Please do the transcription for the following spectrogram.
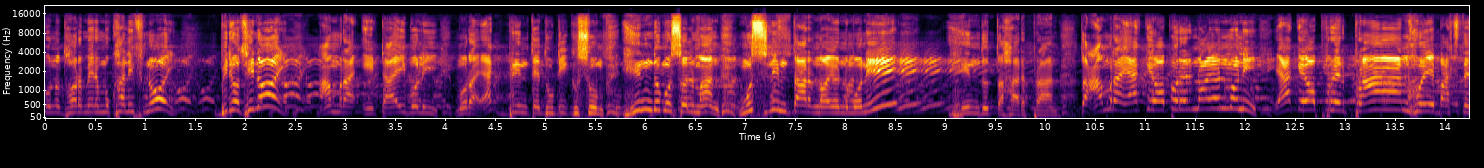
কোনো ধর্মের মুখালিফ নই, বিরোধী নই। আমরা এটাই বলি, মোরা এক বৃন্তে দুটি কুসুম, হিন্দু মুসলমান, মুসলিম তার নয়নমণি, হিন্দু তাহার প্রাণ। তো আমরা একে অপরের নয়নমণি, একে অপরের হয়ে বাঁচতে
